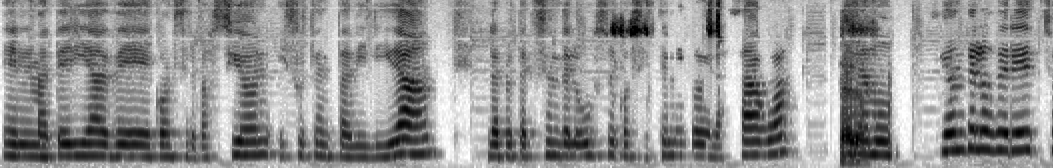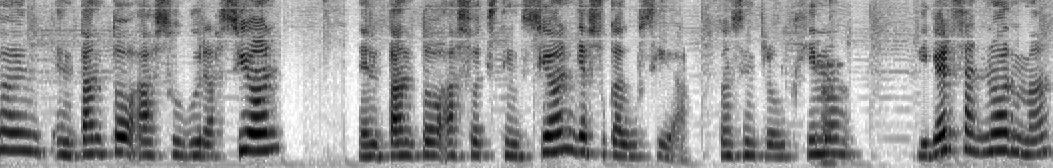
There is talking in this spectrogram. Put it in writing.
en materia de conservación y sustentabilidad, la protección de los usos ecosistémicos de las aguas la modulación de los derechos en, tanto a su duración, en tanto a su extinción y a su caducidad. Entonces introdujimos diversas normas,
